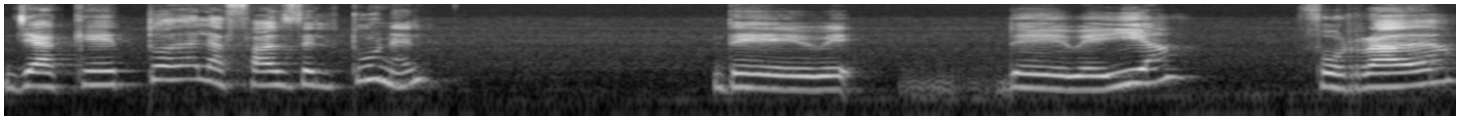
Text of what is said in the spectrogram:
ya que toda la faz del túnel debe, debía forrada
